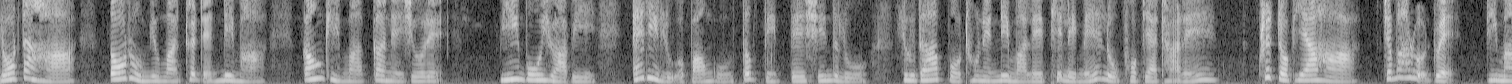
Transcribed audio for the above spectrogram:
လောတဟာသောတုံမြို့မှာထွက်တဲ့နေ့မှာကောင်းကင်မှာကန့်နေရောတဲ့ မီးဘိုးရွာပြီးအဲ့ဒီလူအပေါင်းကိုတုတ်တင်ပယ်ရှင်းသလိုလူသားပေါ်ထွန်းတဲ့နေ့မှာလည်းဖြစ်လိမ့်မယ်လို့ဖော်ပြထားတယ်။ခရစ်တော်ဘုရားဟာကျမတို့အတွက်ဒီမှာ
